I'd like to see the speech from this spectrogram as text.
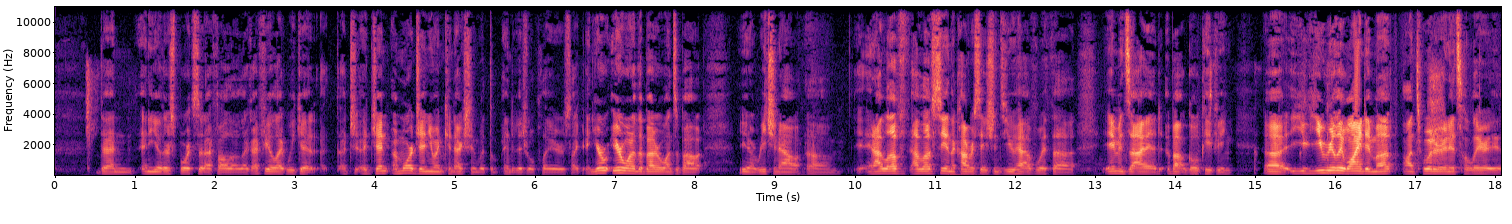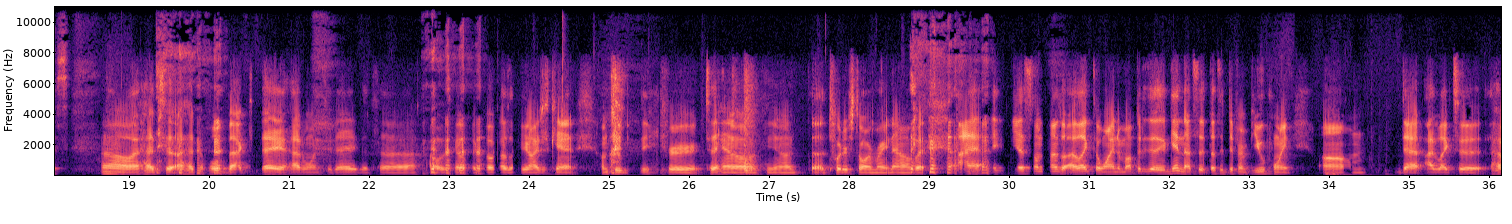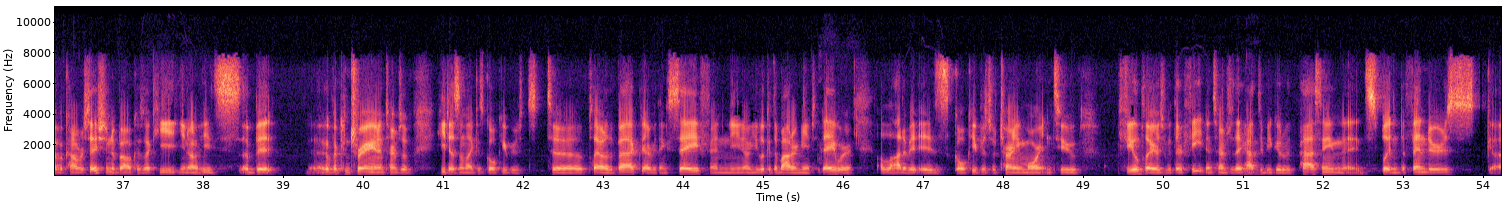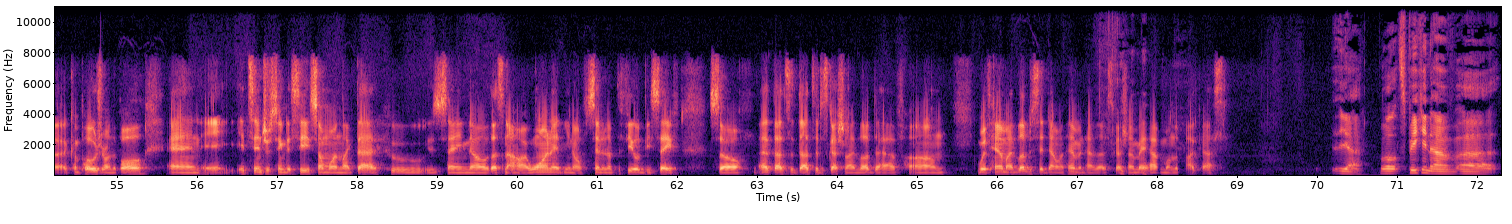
than any other sports that I follow. Like I feel like we get a, a, gen, a, more genuine connection with the individual players. Like, and you're you're one of the better ones about you know reaching out. Um, and I love I love seeing the conversations you have with uh, Eamon Zayed about goalkeeping. Uh, you you really wind him up on Twitter, and it's hilarious. Oh, I had to. I had to hold back today. I had one today that uh, I was gonna. Like, I was like, you know, I just can't. I'm too busy for to handle, you know, the Twitter storm right now. But I, I yes, sometimes I like to wind him up. But again, that's a that's a different viewpoint um, that I like to have a conversation about because like he, you know, he's a bit of a contrarian in terms of he doesn't like his goalkeepers to play out of the back. Everything's safe, and you know you look at the modern game today where a lot of it is goalkeepers are turning more into field players with their feet in terms of they have to be good with passing, splitting defenders, uh, composure on the ball, and it's interesting to see someone like that who is saying no, that's not how I want it. You know, sending up the field, be safe. So that's a, that's a discussion I'd love to have um, with him. I'd love to sit down with him and have that discussion. I may have him on the podcast. Yeah. Well, speaking of uh,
